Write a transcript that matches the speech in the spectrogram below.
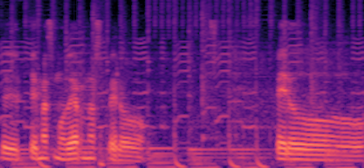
de temas modernos, pero, pero,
